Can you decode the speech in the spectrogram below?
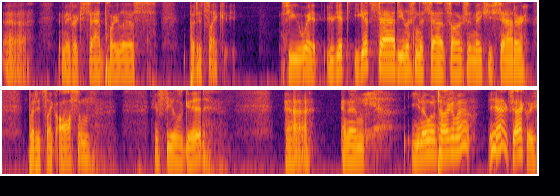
uh, and make like sad playlists, but it's like, so you wait, you get you get sad, you listen to sad songs, and it makes you sadder, but it's like awesome, it feels good, uh, and then. You know what I'm talking about? Yeah, exactly.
